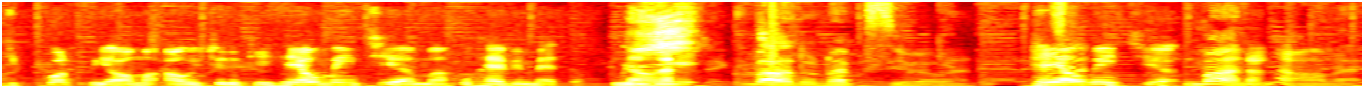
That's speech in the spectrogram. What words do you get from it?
de corpo e alma ao estilo que realmente ama, o heavy metal. Não, né? Mano, não é possível, mano. Realmente ama. Mano, não, velho.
